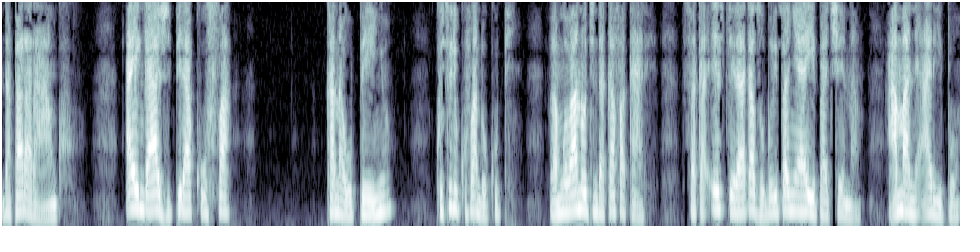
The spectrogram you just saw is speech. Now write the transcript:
ndaparara hangu ainge azvipira kufa kana upenyu kusiri kufa ndokupi. Vamwe vanoti ndakafa kare. Saka esteri akazoburitsa nyaya iyi pachena. Hamani aripo.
